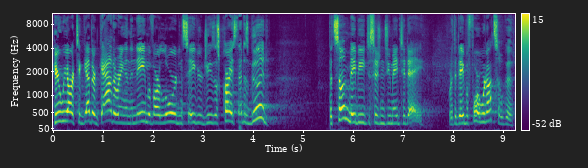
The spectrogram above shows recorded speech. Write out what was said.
Here we are together gathering in the name of our Lord and Savior Jesus Christ. That is good. But some may be decisions you made today or the day before were not so good.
